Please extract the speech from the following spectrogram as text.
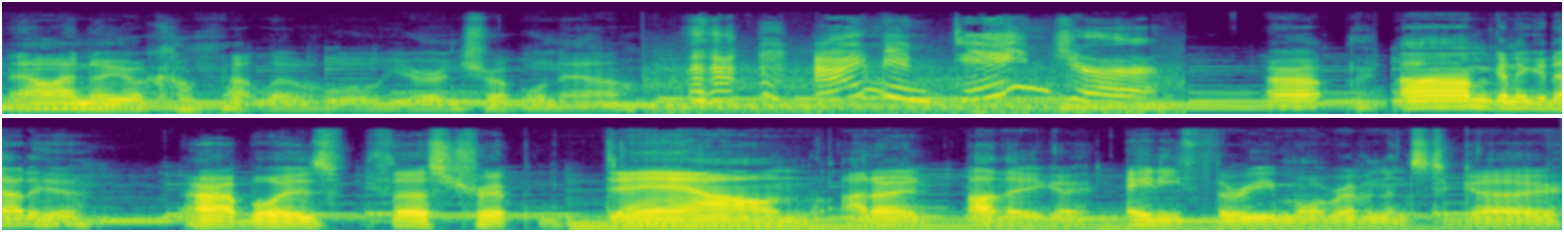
Now I know your combat level. You're in trouble now. I'm in danger. Alright, I'm gonna get out of here. Alright, boys. First trip down. I don't. Oh, there you go. 83 more revenants to go.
